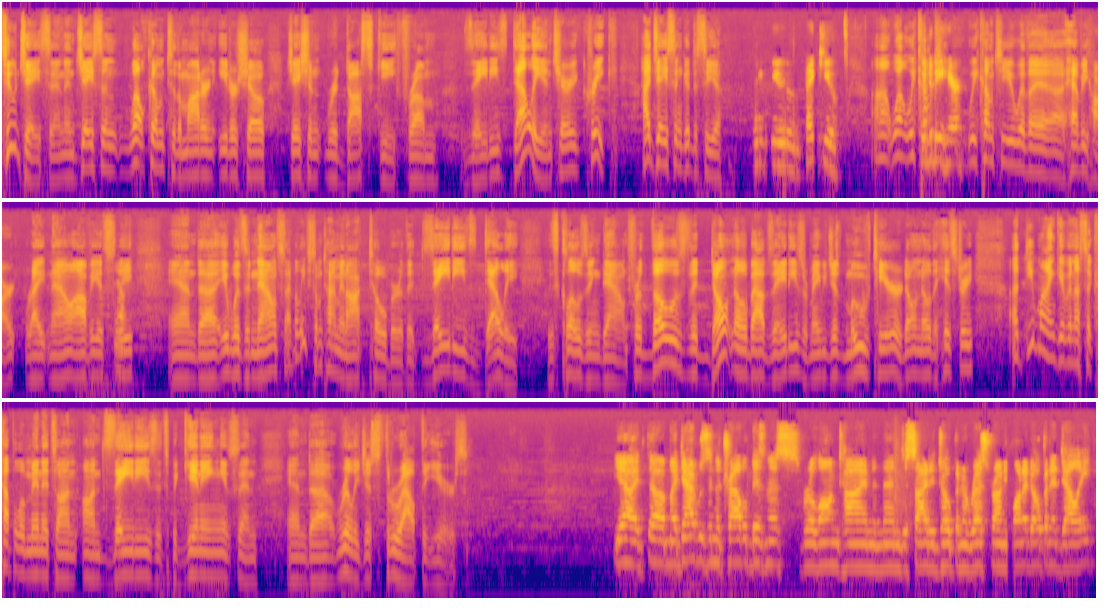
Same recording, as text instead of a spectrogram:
to Jason. And Jason, welcome to the Modern Eater Show. Jason Rudofsky from Zaidy's Deli in Cherry Creek. Hi, Jason. Good to see you. Thank you. Thank you. Uh, well, we Good come to be here. We come to you with a, a heavy heart right now, obviously, and uh, it was announced, I believe, sometime in October that Zaidy's Deli is closing down. For those that don't know about Zaidy's, or maybe just moved here or don't know the history, uh, do you mind giving us a couple of minutes on on Zaidy's, its beginnings, and and uh, really just throughout the years? Yeah, it, uh, my dad was in the travel business for a long time and then decided to open a restaurant. He wanted to open a deli.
